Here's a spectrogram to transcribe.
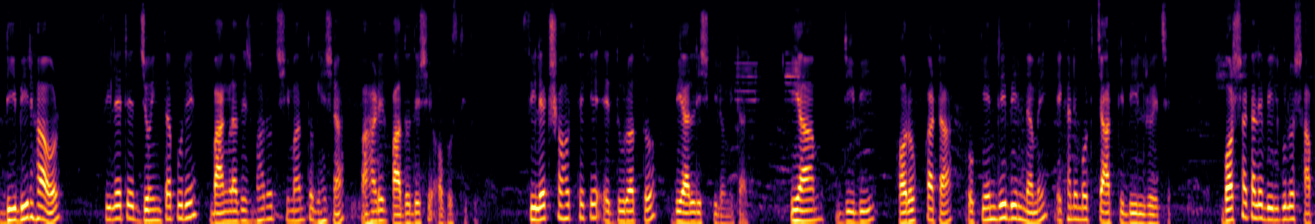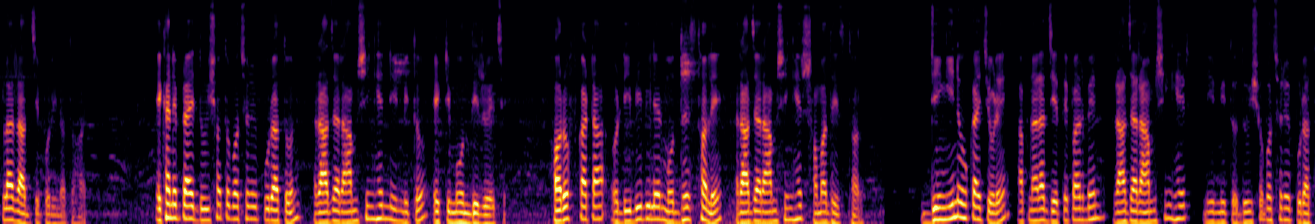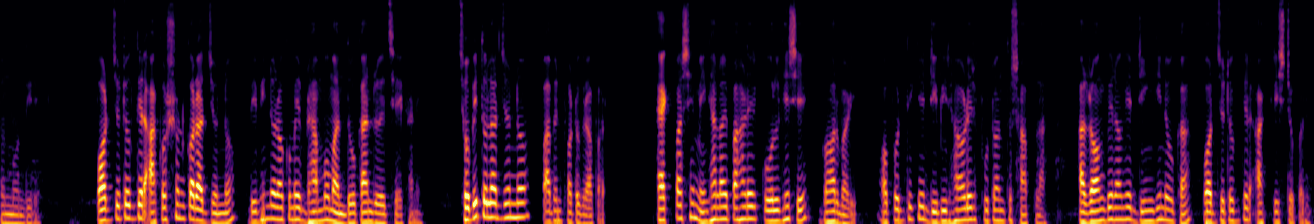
ডিবির হাওর, সিলেটের জৈন্তাপুরে বাংলাদেশ ভারত সীমান্ত ঘেঁষা পাহাড়ের পাদদেশে অবস্থিত। সিলেট শহর থেকে এর দূরত্ব বিয়াল্লিশ কিলোমিটার। ইয়াম, ডিবি, হরফকাটা ও কেন্দ্রি বিল নামে এখানে মোট চারটি বিল রয়েছে। বর্ষাকালে বিলগুলো শাপলার রাজ্যে পরিণত হয়। এখানে প্রায় দুই শত বছরের পুরাতন রাজা রামসিংহের নির্মিত একটি মন্দির রয়েছে। হরফকাটা ও ডিবি বিলের মধ্যস্থলে রাজা রামসিংহের সমাধিস্থল। ডিঙি নৌকায় চড়ে আপনারা যেতে পারবেন রাজা রামসিংহের নির্মিত দুইশো বছরের পুরাতন মন্দিরে। পর্যটকদের আকর্ষণ করার জন্য বিভিন্ন রকমের ভ্রাম্যমান দোকান রয়েছে এখানে। ছবি তোলার জন্য পাবেন ফটোগ্রাফার। একপাশে মেঘালয় পাহাড়ের কোল ঘেঁষে ঘরবাড়ি, অপরদিকে ডিবির হাওড়ের ফুটন্ত শাপলা। আর রং বেরঙের ডিঙ্গি নৌকা পর্যটকদের আকৃষ্ট করে।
